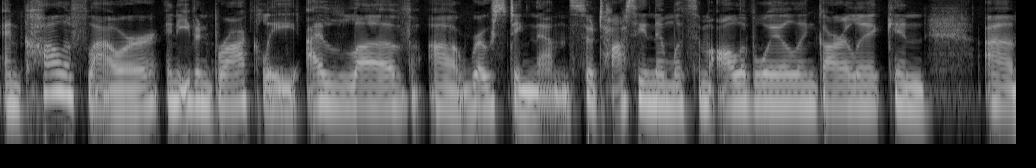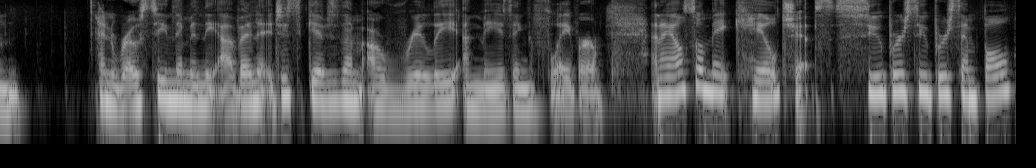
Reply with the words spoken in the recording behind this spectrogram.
and cauliflower and even broccoli, I love uh, roasting them. So tossing them with some olive oil and garlic and um, and roasting them in the oven, it just gives them a really amazing flavor. And I also make kale chips. Super, super simple.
